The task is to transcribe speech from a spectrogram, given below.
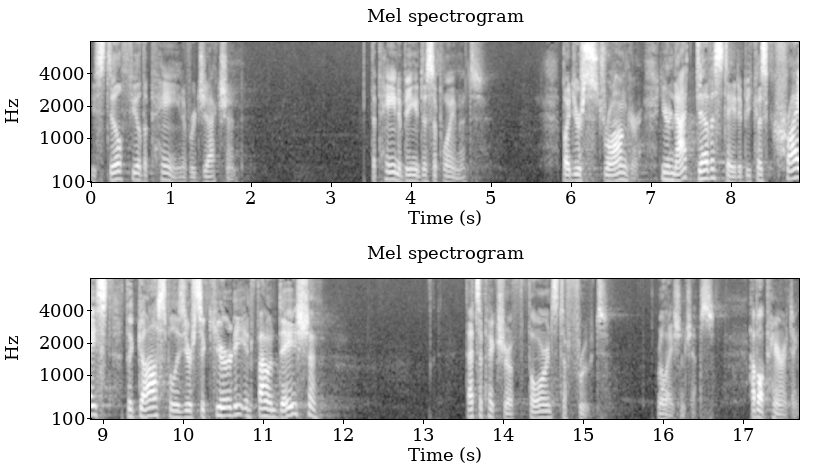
you still feel the pain of rejection. the pain of being a disappointment. But you're stronger. You're not devastated because Christ, the gospel, is your security and foundation. That's a picture of thorns to fruit relationships. How about parenting?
